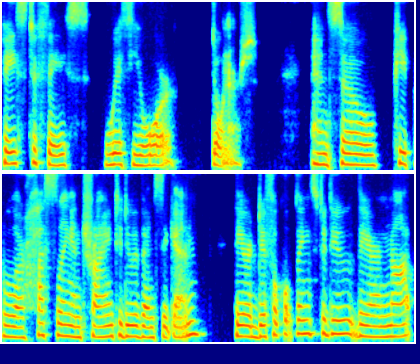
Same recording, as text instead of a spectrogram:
face to face with your donors. And so people are hustling and trying to do events again. They are difficult things to do. They are not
